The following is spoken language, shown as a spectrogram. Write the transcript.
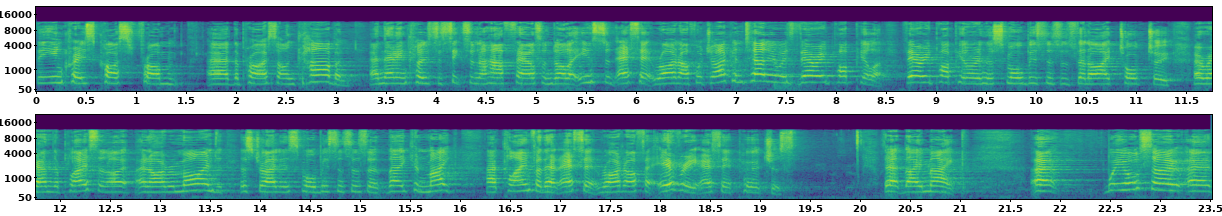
the increased cost from uh, the price on carbon, and that includes the $6,500 instant asset write-off, which I can tell you is very popular, very popular in the small businesses that I talk to around the place. And I, and I remind Australian small businesses that they can make a claim for that asset write-off for every asset purchase that they make. Uh, we also uh,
